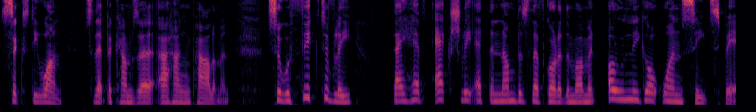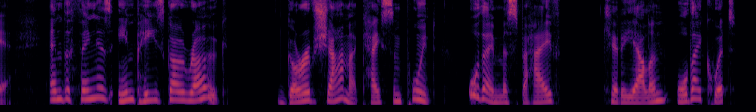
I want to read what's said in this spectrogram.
61. So that becomes a, a hung parliament. So effectively, they have actually, at the numbers they've got at the moment, only got one seat spare. And the thing is, MPs go rogue. Gaurav Sharma, case in point. Or they misbehave, Kiri Allan, or they quit,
